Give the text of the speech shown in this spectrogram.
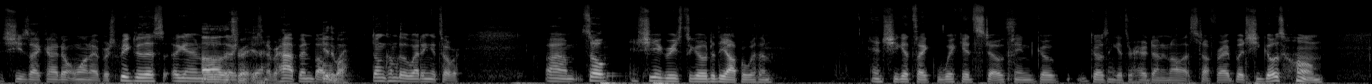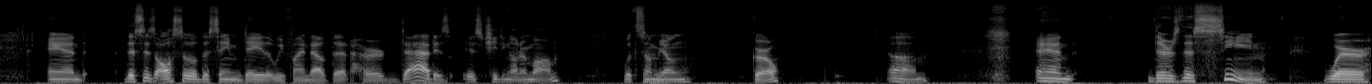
she's like I don't want to ever speak to this again. Oh, that's Like, right, This yeah. never happened. Blah, Either blah. way. Don't come to the wedding. It's over. Um, so she agrees to go to the opera with him, and she gets like wicked stoked and go goes and gets her hair done and all that stuff, right? But she goes home, and this is also the same day that we find out that her dad is is cheating on her mom with some Mhm. young girl. Um, and there's this scene where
